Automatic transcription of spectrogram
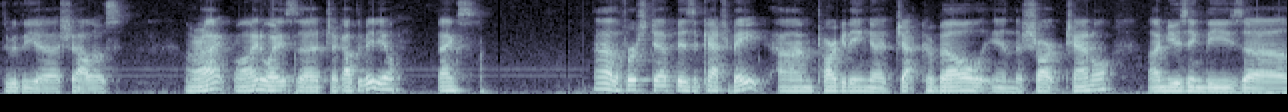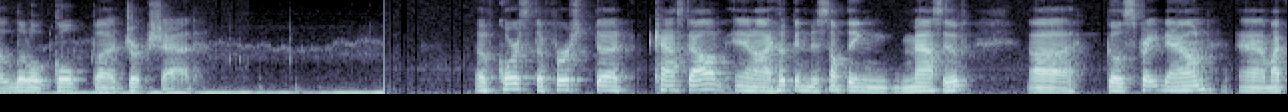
through the uh, shallows all right well anyways uh, check out the video thanks Uh, the first step is to catch bait. I'm targeting a Jack Crevalle in the shark channel. I'm using these uh, little gulp uh, jerk shad. Of course, the first uh, cast out and I hook into something massive. Uh, goes straight down. Um, I,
